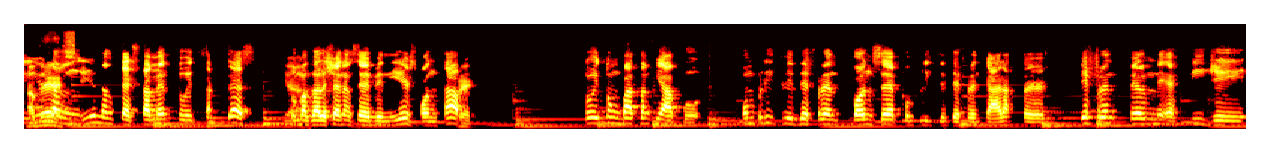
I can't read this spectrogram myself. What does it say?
Yun ang, yun ang testament to its success. Yeah. Tumagal siya ng seven years on top. Correct. So itong Batang Quiapo, completely different concept, completely different character, different film ni FPJ.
